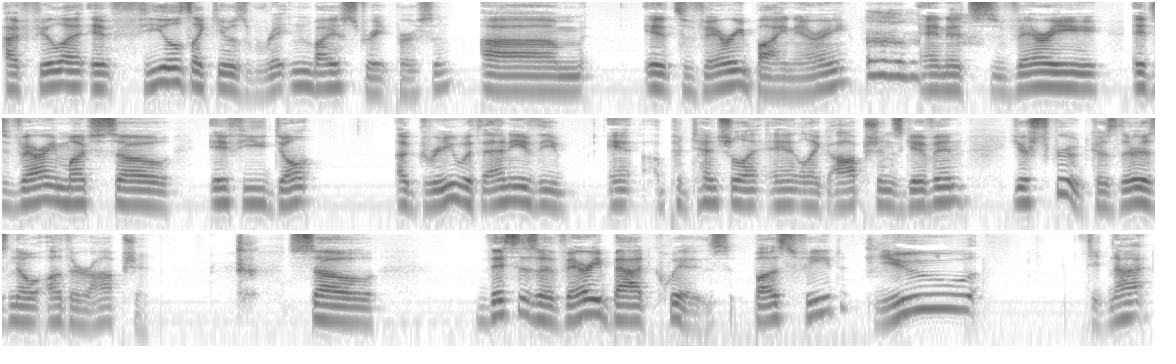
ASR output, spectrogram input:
I feel like it feels like it was written by a straight person. Um it's very binary Oh, and it's very it's very much so if you don't agree with any of the an- potential an- like options given you're screwed because there is no other option. So this is a very bad quiz. Buzzfeed you did not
